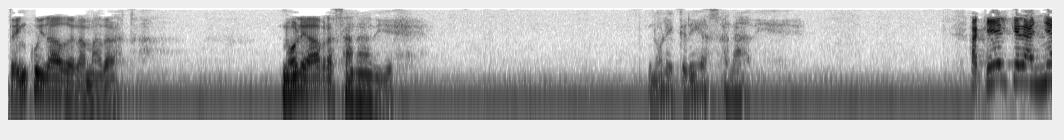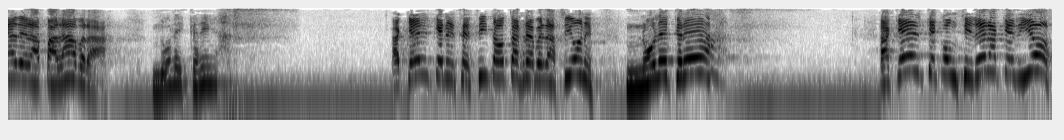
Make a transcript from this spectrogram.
ten cuidado de la madrastra, no le abras a nadie, no le creas a nadie. Aquel que le añade la palabra, no le creas. Aquel que necesita otras revelaciones, no le creas. Aquel que considera que Dios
